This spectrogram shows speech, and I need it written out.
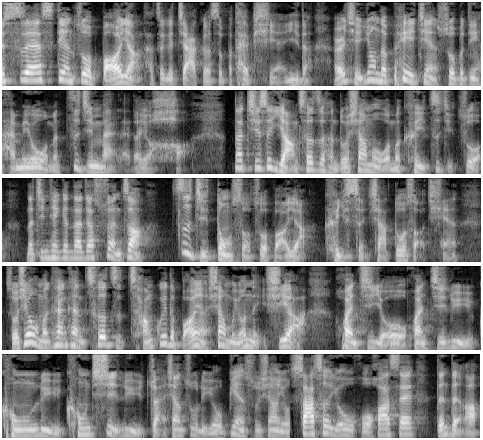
去 4S 店做保养，它这个价格是不太便宜的，而且用的配件说不定还没有我们自己买来的要好。那其实养车子很多项目我们可以自己做。那今天跟大家算账。自己动手做保养可以省下多少钱？首先，我们看看车子常规的保养项目有哪些啊？换机油、换机滤、空滤、空气滤、转向助力油、变速箱油、刹车油、火花塞等等啊。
